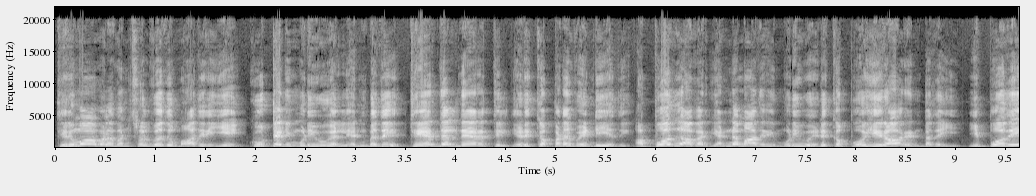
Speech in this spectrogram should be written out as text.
திருமாவளவன் சொல்வது மாதிரியே கூட்டணி முடிவுகள் என்பது தேர்தல் நேரத்தில் எடுக்கப்பட வேண்டியது. அப்போது அவர் என்ன மாதிரி முடிவு எடுக்கப் போகிறார் என்பதை இப்போதே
